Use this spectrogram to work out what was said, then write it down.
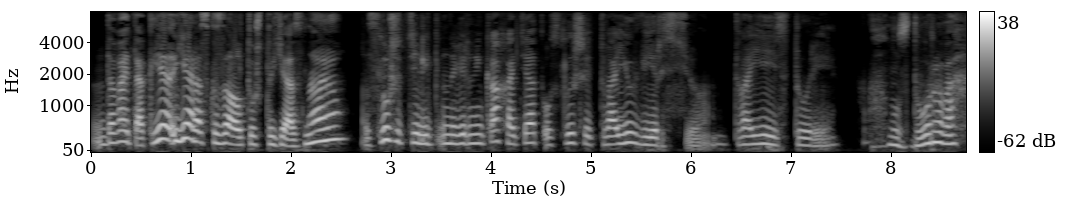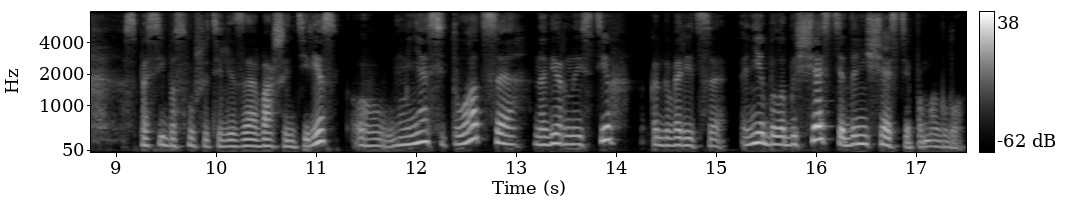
Давай так, я, я рассказала то, что я знаю. Слушатели наверняка хотят услышать твою версию, твоей истории. Ну, здорово. Спасибо, слушатели, за ваш интерес. Э, У меня ситуация, наверное, из тех, как говорится, не было бы счастья, да несчастье помогло.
